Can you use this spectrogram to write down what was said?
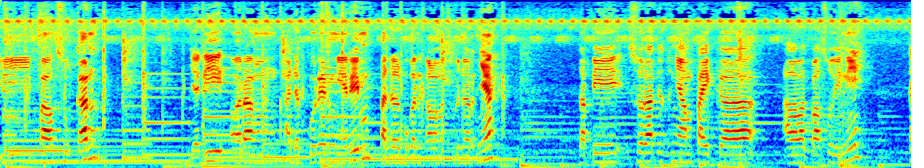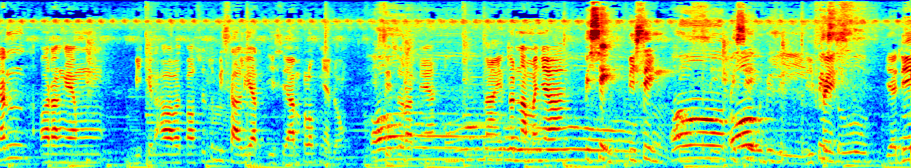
dipalsukan. Jadi orang ada kurir ngirim padahal bukan alamat sebenarnya. Tapi surat itu nyampai ke alamat palsu ini, kan orang yang bikin alamat palsu itu bisa lihat isi amplopnya dong, isi suratnya. Nah, itu namanya Phishing. phishing Oh, phishing. di Phishing. face. Jadi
